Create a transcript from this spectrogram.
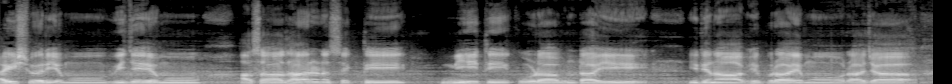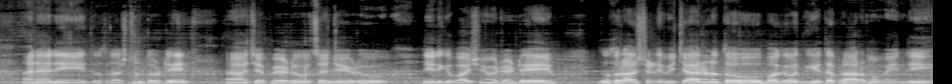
ఐశ్వర్యము విజయము అసాధారణ శక్తి నీతి కూడా ఉంటాయి. ఇది నా అభిప్రాయము రాజా అని అని ధృతరాష్ట్రంతో చెప్పాడు సంజయుడు. దీనికి భాష్యం ఏమిటంటే ధృతరాష్ట్రుని విచారణతో భగవద్గీత ప్రారంభమైంది.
